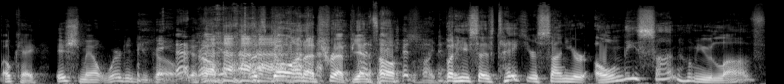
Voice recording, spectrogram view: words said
Okay, Ishmael, where did you go? You know, let's go on a trip. You know, but he says, "Take your son, your only son, whom you love,"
